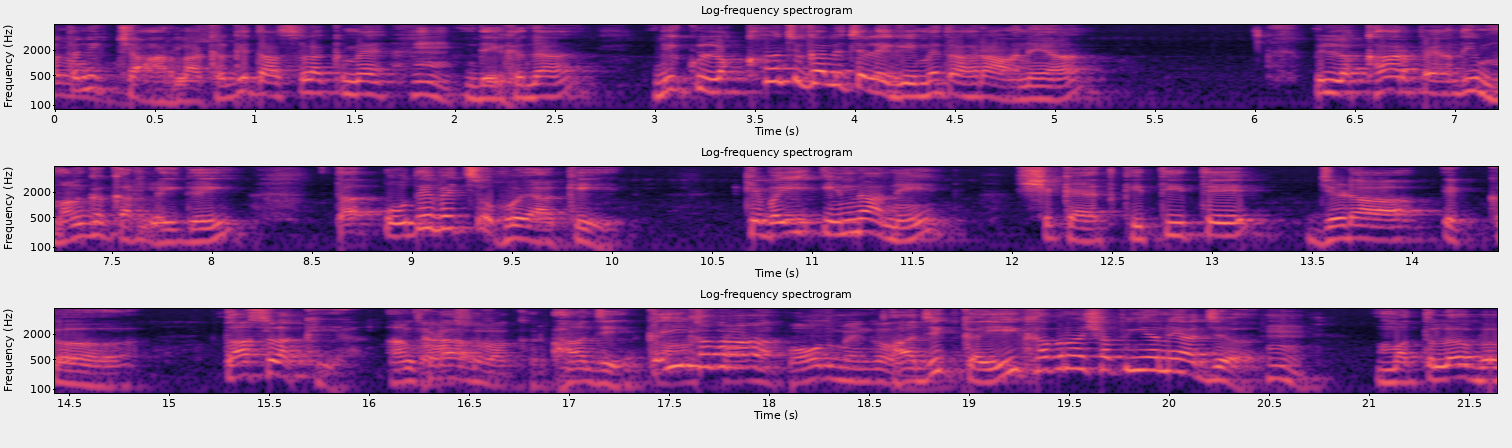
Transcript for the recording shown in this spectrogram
ਪਤਾ ਨਹੀਂ 4 ਲੱਖ ਅੱਗੇ 10 ਲੱਖ ਮੈਂ ਦੇਖਦਾ ਵੀ ਕੋਈ ਲੱਖਾਂ ਚ ਗੱਲ ਚਲੇ ਗਈ। ਮੈਂ ਤਾਂ ਹੈਰਾਨ ਆ ਵੀ ਲੱਖਾਂ ਰੁਪਇਆਂ ਦੀ ਮੰਗ ਕਰ ਲਈ ਗਈ। ਤਾਂ ਉਹਦੇ ਵਿੱਚ ਹੋਇਆ ਕੀ ਕਿ ਬਈ ਇਹਨਾਂ ਨੇ ਸ਼ਿਕਾਇਤ ਕੀਤੀ ਤੇ ਜਿਹੜਾ ਇੱਕ 10 ਲੱਖ ਹੀ ਆ 10 ਅੰਕੜਾ। ਹਾਂਜੀ ਕਈ ਖਬਰਾਂ ਬਹੁਤ ਮਹਿੰਗਾ ਹਾਂਜੀ ਕਈ ਖਬਰਾਂ ਛਪੀਆਂ ਨੇ ਅੱਜ। ਮਤਲਬ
